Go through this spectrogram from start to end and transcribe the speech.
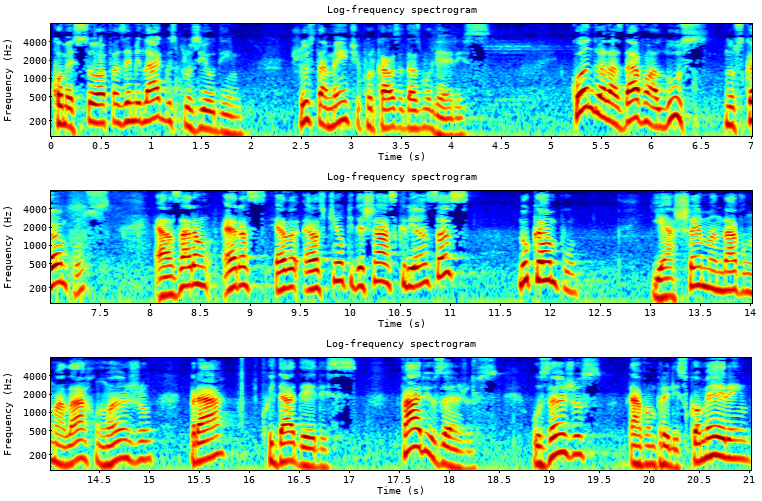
começou a fazer milagres para os Yehudim, justamente por causa das mulheres. Quando elas davam a luz nos campos, elas, eram, elas, elas, elas tinham que deixar as crianças no campo. E Hashem mandava um malar, um anjo, para cuidar deles. Vários anjos. Os anjos davam para eles comerem,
